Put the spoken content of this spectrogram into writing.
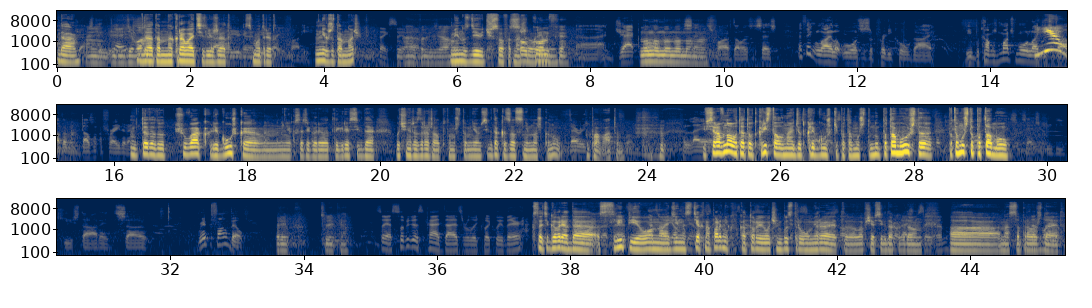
Да. Они. Да, там на кровати лежат, смотрят. У них же там ночь. Да. Минус 9 часов от нашего времени. конфи. No, No, no, no, no, no, no. $5 and says, I think Lilac Wars is a pretty cool guy. He becomes much more like his father and doesn't afraid of anything. Вот этот вот чувак, лягушка, мне, кстати говоря, в этой игре всегда очень раздражал, потому что мне он всегда казался немножко, ну, туповатым. И все равно вот это вот Кристалл она идет к лягушке, потому что, ну, потому что, потому что потому. Рип, Слипи. Кстати говоря, да, Слипи, он один из тех напарников, который очень быстро умирает э, вообще всегда, когда он а, нас сопровождает.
